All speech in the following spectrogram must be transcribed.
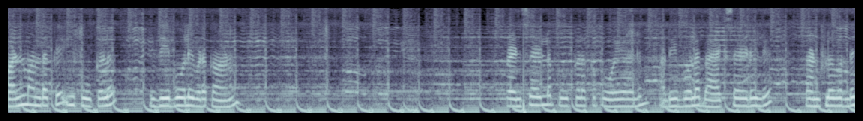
വൺ മന്തൊക്കെ ഈ പൂക്കൾ ഇതേപോലെ ഇവിടെ കാണും. ഫ്രണ്ട് സൈഡിലെ പൂക്കളൊക്കെ പോയാലും അതേപോലെ ബാക്ക് സൈഡിൽ സൺഫ്ലവറിന്റെ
